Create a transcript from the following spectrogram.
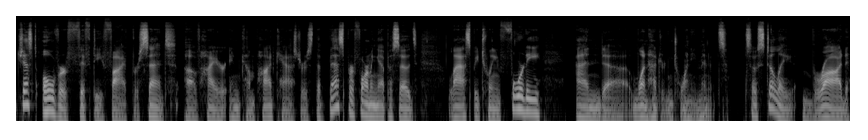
just over 55% of higher income podcasters, the best performing episodes last between 40 and uh, 120 minutes. So, still a broad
